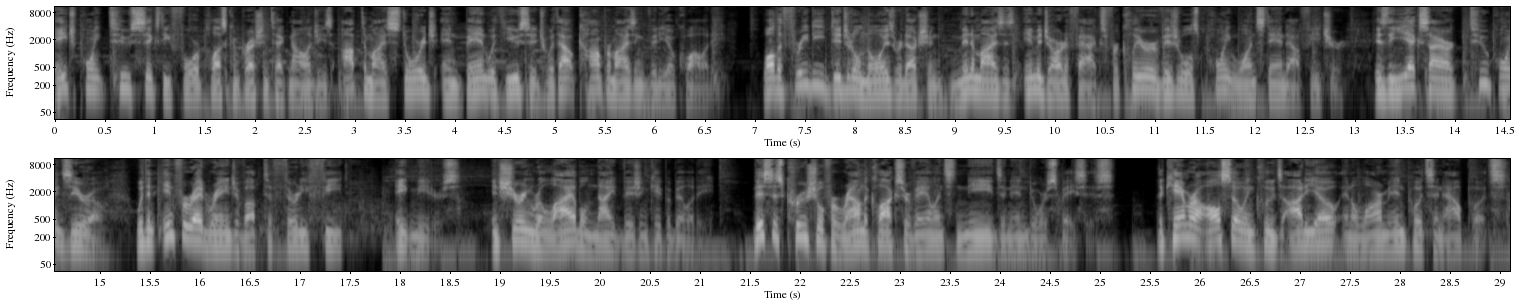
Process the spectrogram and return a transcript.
H.264 Plus compression technologies optimize storage and bandwidth usage without compromising video quality. While the 3D digital noise reduction minimizes image artifacts for clearer visuals. Point one standout feature is the EXIR 2.0 with an infrared range of up to 30 feet, 8 meters, ensuring reliable night vision capability. This is crucial for round-the-clock surveillance needs in indoor spaces. The camera also includes audio and alarm inputs and outputs,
